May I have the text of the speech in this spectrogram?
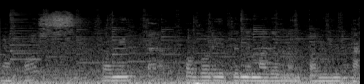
Tapos, paminta. Paborito ni Madam ang paminta.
